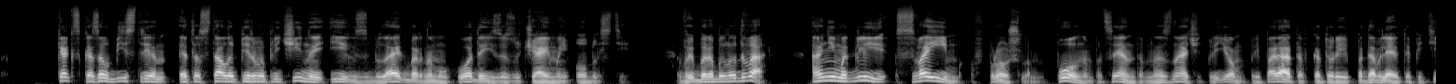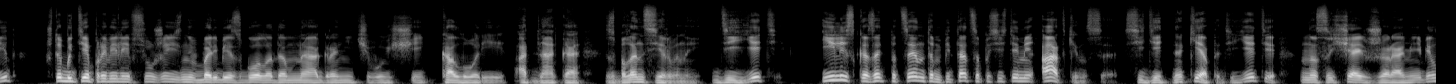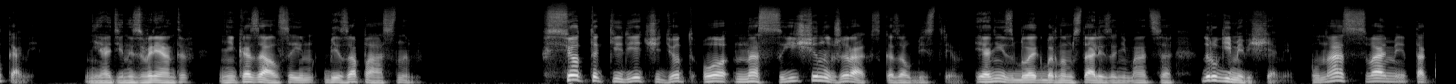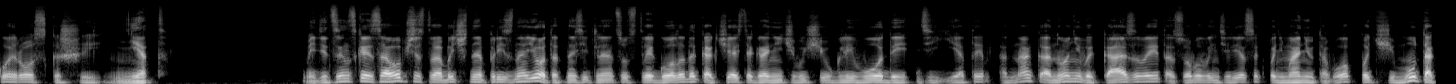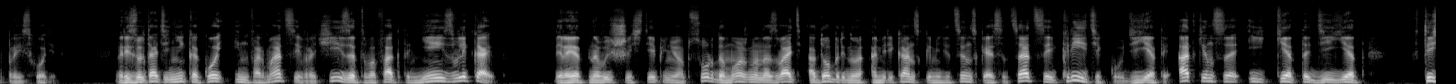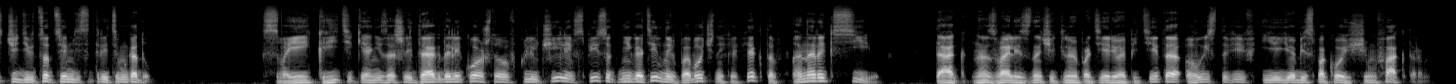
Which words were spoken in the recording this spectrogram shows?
Как сказал Бистриан, это стало первопричиной их с Блэкборном ухода из изучаемой области. Выбора было два. Они могли своим в прошлом полным пациентам назначить прием препаратов, которые подавляют аппетит, чтобы те провели всю жизнь в борьбе с голодом на ограничивающей калории, однако сбалансированной диете, или сказать пациентам питаться по системе Аткинса, сидеть на кето-диете, насыщаясь жирами и белками. Ни один из вариантов не казался им безопасным. «Все-таки речь идет о насыщенных жирах», — сказал Бистрин, и они с Блэкберном стали заниматься другими вещами. У нас с вами такой роскоши нет. Медицинское сообщество обычно признает относительное отсутствие голода как часть ограничивающей углеводы диеты, однако оно не выказывает особого интереса к пониманию того, почему так происходит. В результате никакой информации врачи из этого факта не извлекают. Вероятно, высшей степенью абсурда можно назвать одобренную Американской медицинской ассоциацией критику диеты Аткинса и кето-диет 1973 году. В своей критике они зашли так далеко, что включили в список негативных побочных эффектов анорексию. Так назвали значительную потерю аппетита, выставив ее беспокоящим фактором.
